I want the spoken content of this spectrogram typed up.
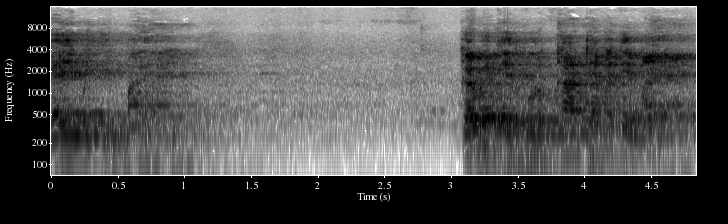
गाईमध्ये माय आहे. कवितेत पुढे काठ्यामध्ये माय आहे.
